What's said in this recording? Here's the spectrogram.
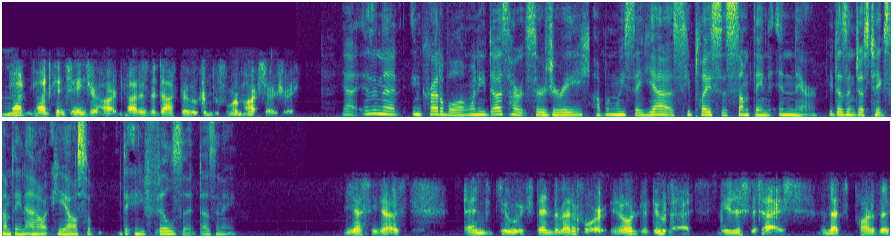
Mm. God, God can change your heart. God is the doctor who can perform heart surgery. Yeah, isn't that incredible? And when he does heart surgery, uh, when we say yes, he places something in there. He doesn't just take something out; he also he fills it, doesn't he? Yes, he does. And to extend the metaphor, in order to do that, be anesthetized, and that's part of the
